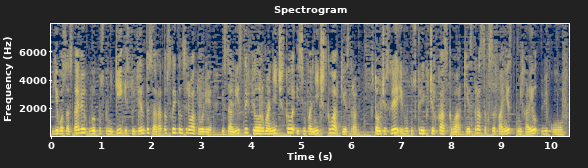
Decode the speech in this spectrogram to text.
В его составе выпускники и студенты Саратовской консерватории и солисты филармонического и симфонического оркестра, в том числе и выпускник Черкасского оркестра, саксофонист Михаил Викулов.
